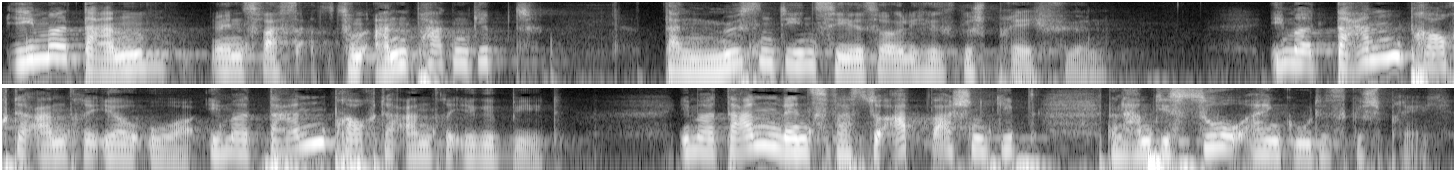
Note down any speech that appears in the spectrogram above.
Immer dann, wenn es was zum Anpacken gibt, dann müssen die ein seelsorgliches Gespräch führen. Immer dann braucht der andere ihr Ohr. Immer dann braucht der andere ihr Gebet. Immer dann, wenn es was zu abwaschen gibt, dann haben die so ein gutes Gespräch.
